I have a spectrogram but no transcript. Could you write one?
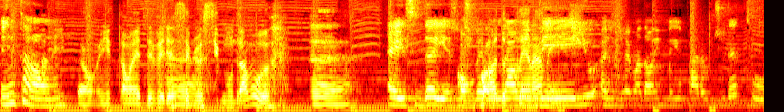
Então. Então, então é, deveria É. ser meu segundo amor. É. É isso daí, a gente vai Concordo mandar um e-mail, a gente vai mandar um e-mail para o diretor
